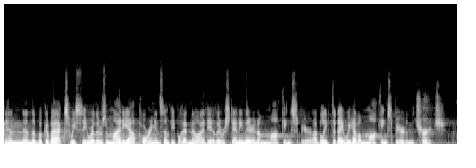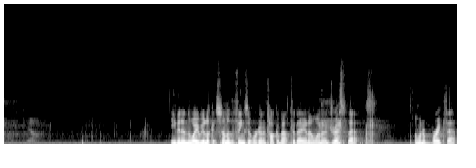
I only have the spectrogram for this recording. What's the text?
And in the book of Acts, we see where there's a mighty outpouring, and some people had no idea. They were standing there in a mocking spirit. I believe today we have a mocking spirit in the church. Even in the way we look at some of the things that we're going to talk about today, and I want to address that. I want to break that.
